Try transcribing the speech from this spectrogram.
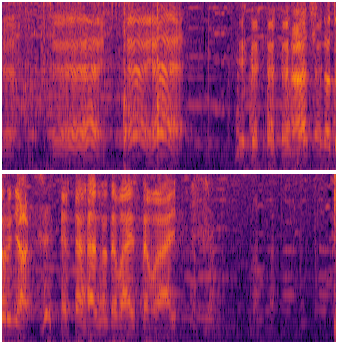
Ей! Ач на дурняк. Ну давай, вставай.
